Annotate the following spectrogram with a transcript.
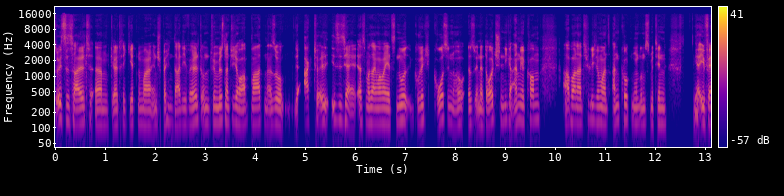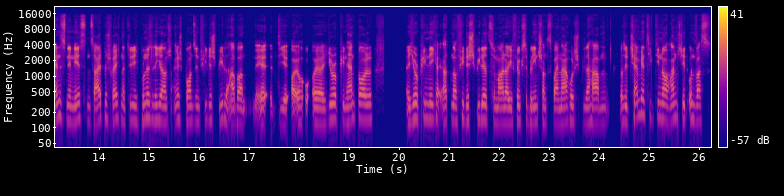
so ist es halt. Ähm, Geld regiert nun mal entsprechend da die Welt und wir müssen natürlich auch abwarten. Also aktuell ist es ja erstmal, sagen wir mal, jetzt nur wirklich groß in, also in der deutschen Liga angekommen. Aber natürlich, wenn wir uns angucken und uns mit den ja, Events in der nächsten Zeit besprechen, natürlich Bundesliga haben es angesprochen, sind viele Spiele, aber äh, die Euro, European Handball äh, European League hat noch viele Spiele, zumal da die Füchse Berlin schon zwei Nachholspiele haben. Also die Champions League, die noch ansteht und was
